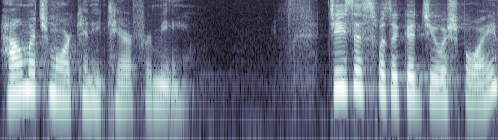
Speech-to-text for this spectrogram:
how much more can he care for me? Jesus was a good Jewish boy,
